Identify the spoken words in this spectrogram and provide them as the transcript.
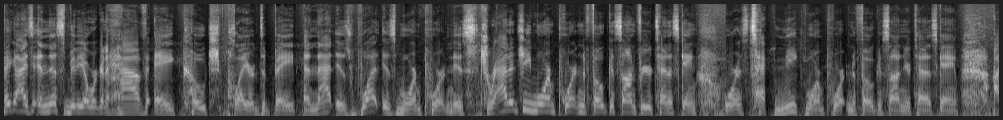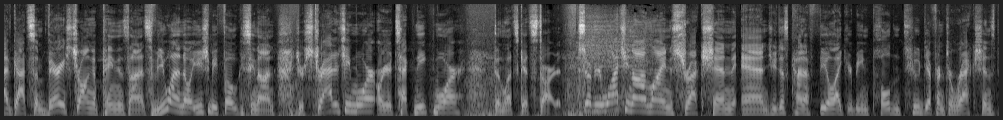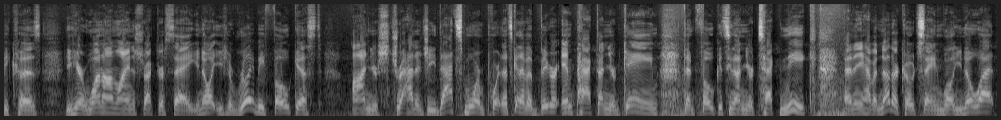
Hey guys, in this video we're going to have a coach-player debate and that is what is more important? Is strategy more important to focus on for your tennis game or is technique more important to focus on your tennis game? I've got some very strong opinions on it, so if you want to know what you should be focusing on, your strategy more or your technique more, then let's get started. So if you're watching online instruction and you just kind of feel like you're being pulled in two different directions because you hear one online instructor say, you know what, you should really be focused on your strategy. That's more important. That's going to have a bigger impact on your game than focusing on your technique. And then you have another coach saying, well, you know what?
